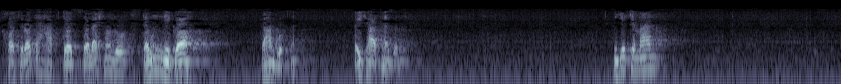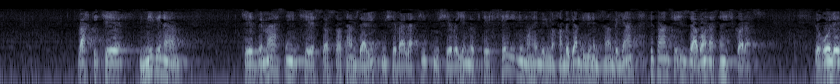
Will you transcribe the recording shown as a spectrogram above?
خاطرات هفتاد سالشون رو در اون نگاه به هم گفتن. و هیچ حرف نزدن. میگه که من وقتی که می‌بینم که به محض اینکه احساساتم ظریف میشه و لطیف میشه و یه نکته خیلی مهمی رو می‌خوام بگم دیگه نمی‌تونم بگم می‌فهمم که این زبان اصلا هیچ کار است. به قول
